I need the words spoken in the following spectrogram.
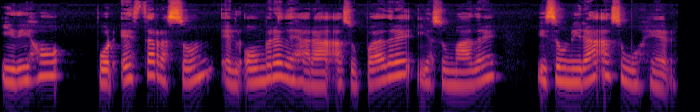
Y dijo, por esta razón el hombre dejará a su padre y a su madre y se unirá a su mujer,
